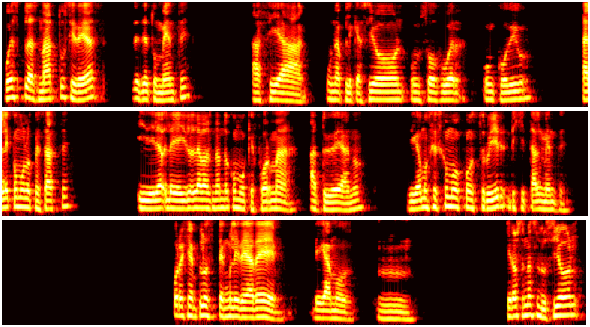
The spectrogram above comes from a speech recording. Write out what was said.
puedes plasmar tus ideas desde tu mente hacia una aplicación, un software, un código, tal y como lo pensaste, y le, le, vas dando como que forma a tu idea, ¿no? Digamos que es como construir digitalmente. Por ejemplo, si tengo la idea de, digamos, mmm, quiero hacer una solución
